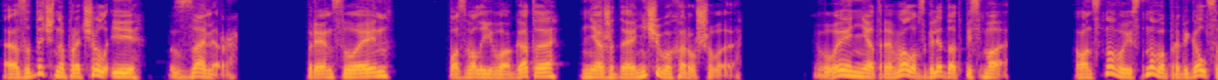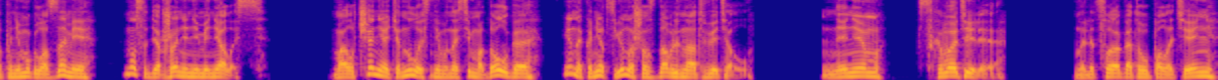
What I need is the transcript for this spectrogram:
а задачно прочел и... замер. «Принц Уэйн?» — позвал его Агата, не ожидая ничего хорошего. Уэйн не отрывал взгляда от письма. Он снова и снова пробегался по нему глазами, но содержание не менялось. Молчание тянулось невыносимо долго, и, наконец, юноша сдавленно ответил. «Ниним, схватили». На лицо Агата упала тень,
